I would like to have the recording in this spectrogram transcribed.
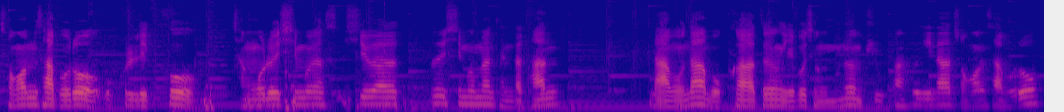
정엄삽으로 우클릭 후 작물을 심으, 심으면 된다. 단, 나무나 목화 등 일부 작물은 비옥한 흙이나 정원삽으로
